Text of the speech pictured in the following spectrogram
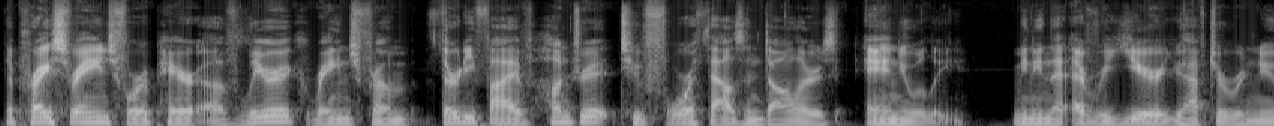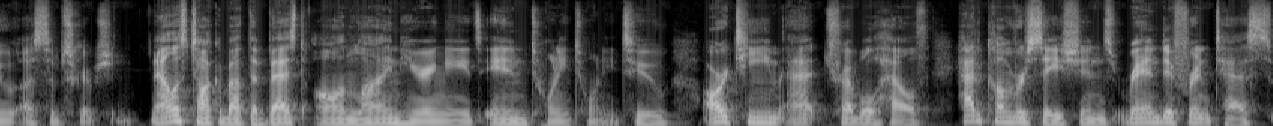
The price range for a pair of Lyric range from 3,500 to $4,000 annually. Meaning that every year you have to renew a subscription. Now let's talk about the best online hearing aids in 2022. Our team at Treble Health had conversations, ran different tests,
